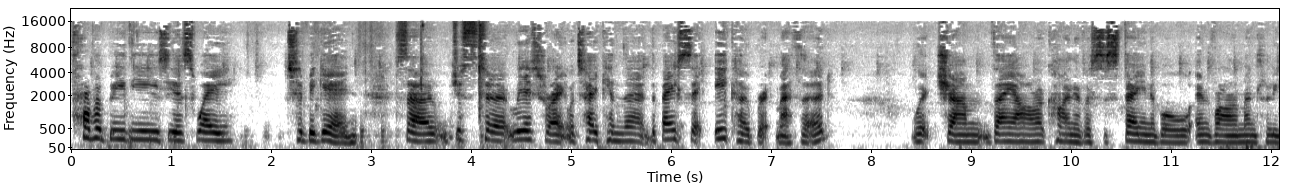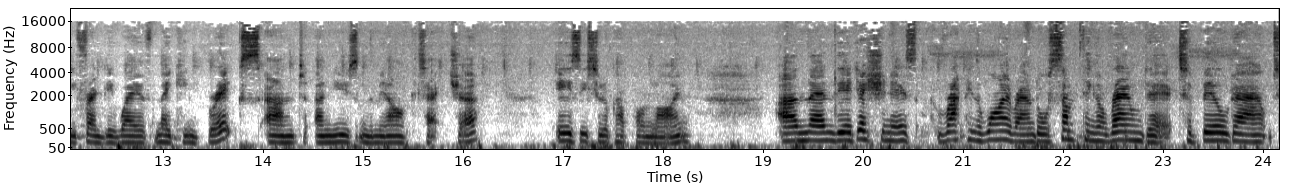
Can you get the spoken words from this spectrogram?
probably the easiest way to begin. So just to reiterate, we're taking the, the basic eco-brick method, which um, they are a kind of a sustainable, environmentally friendly way of making bricks and, and using them in architecture. Easy to look up online. And then the addition is wrapping the wire around or something around it to build out,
